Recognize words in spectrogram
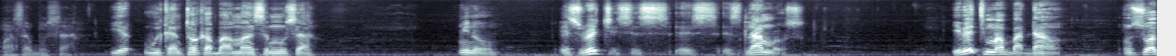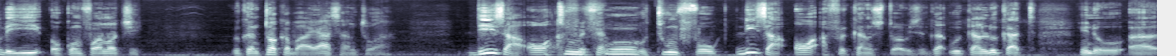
Mansa Musa. yeah, we can talk about Mansa Musa. You know, it's rich, it's, it's, it's, it's glamorous. You bet him down. Nso abeyi okomfo. We can talk about Yaa Asantewaa. These are all African Otumfuo. Otumfuo. These are all African stories. We can- We can look at, you know, uh,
